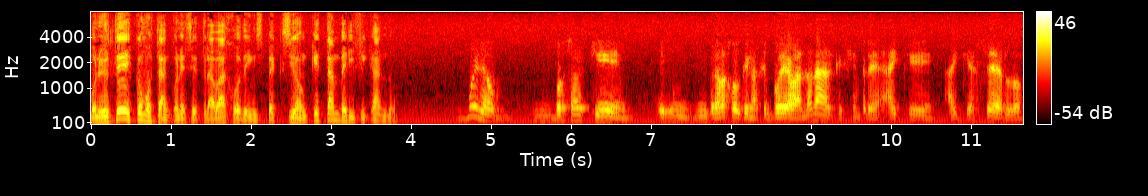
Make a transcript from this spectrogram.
Bueno, ¿y ustedes cómo están con ese trabajo de inspección? ¿Qué están verificando? Bueno, vos sabés que es un, trabajo que no se puede abandonar, que siempre hay que, hay que hacerlo.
